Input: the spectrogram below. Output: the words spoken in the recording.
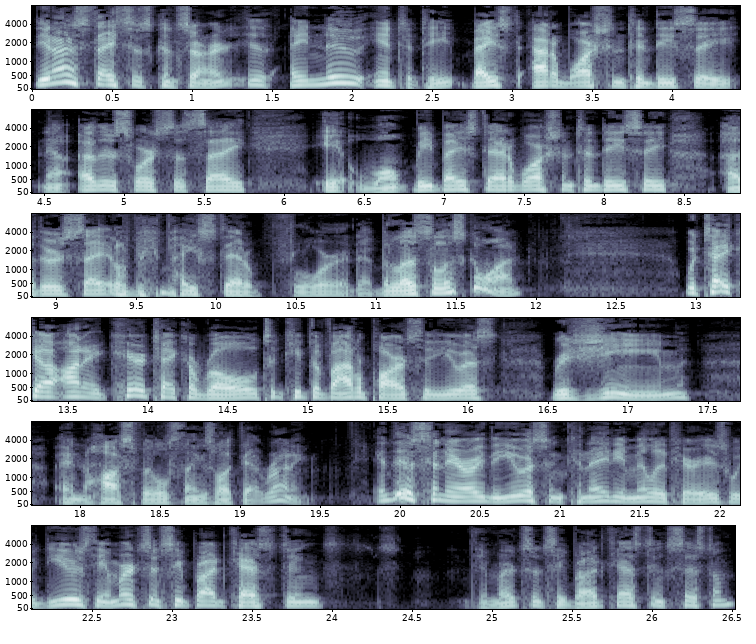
The United States is concerned is a new entity based out of Washington, D.C. Now, other sources say it won't be based out of Washington, D.C. Others say it'll be based out of Florida. But let's, let's go on. Would take a, on a caretaker role to keep the vital parts of the U.S. regime and hospitals, things like that running. In this scenario, the U.S. and Canadian militaries would use the emergency broadcasting, the emergency broadcasting system.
